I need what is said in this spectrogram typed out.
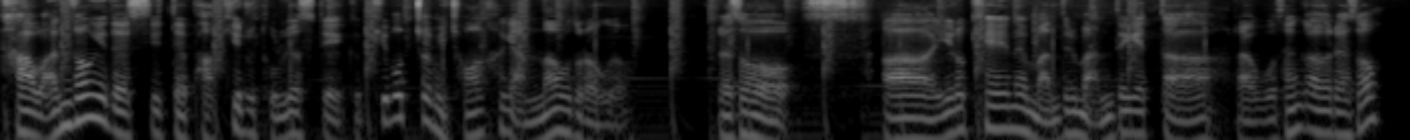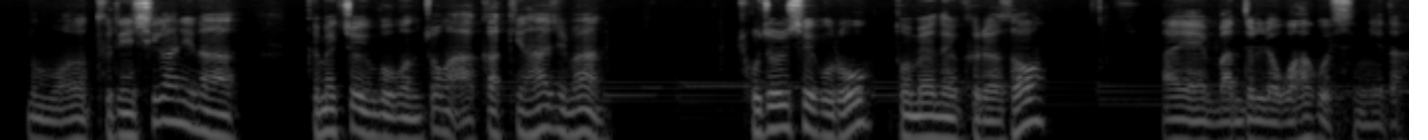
다 완성이 됐을 때 바퀴를 돌렸을 때 그 피봇점이 정확하게 안 나오더라고요. 그래서 아 이렇게는 만들면 안 되겠다라고 생각을 해서 뭐 들인 시간이나 금액적인 부분은 좀 아깝긴 하지만 조절식으로 도면을 그려서 아예 만들려고 하고 있습니다.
